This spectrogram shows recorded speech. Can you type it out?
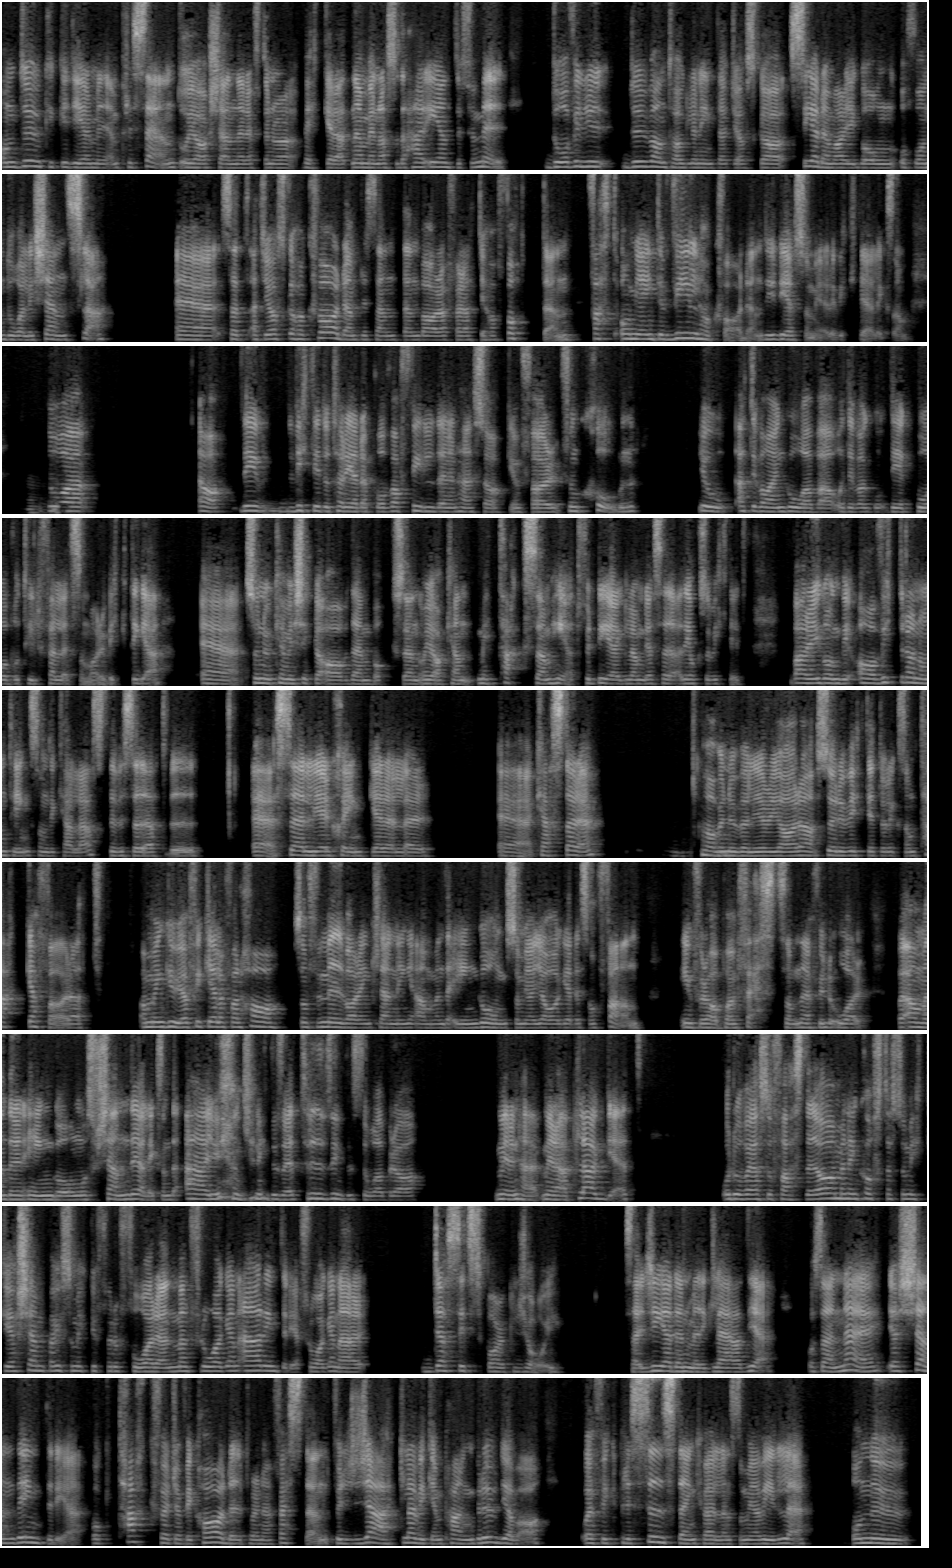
om du Kiki ger mig en present och jag känner efter några veckor att nej men alltså det här är inte för mig, då vill ju du antagligen inte att jag ska se den varje gång och få en dålig känsla. Eh, så att, att jag ska ha kvar den presenten bara för att jag har fått den, fast om jag inte vill ha kvar den, det är det som är det viktiga. Liksom. Mm. Då, ja, det är viktigt att ta reda på vad fyllde den här saken för funktion. Jo, att det var en gåva och det var det gåvotillfället som var det viktiga. Eh, så nu kan vi checka av den boxen och jag kan med tacksamhet, för det glömde jag säga, det är också viktigt. Varje gång vi avyttrar någonting som det kallas, det vill säga att vi eh, säljer, skänker eller eh, kastar det, vad vi nu väljer att göra, så är det viktigt att liksom tacka för att ja men gud, jag fick i alla fall ha, som för mig var en klänning jag använde en gång som jag jagade som fan inför att ha på en fest som när jag fyllde år. Och jag använde den en gång och så kände jag liksom, det är ju egentligen inte så, jag trivs inte så bra med, den här, med det här plagget. Och då var jag så fast i, ja men den kostar så mycket, jag kämpar ju så mycket för att få den, men frågan är inte det, frågan är, does it spark joy? Så här, ger den mig glädje? Och så här, nej, jag kände inte det och tack för att jag fick ha dig på den här festen, för jäklar vilken pangbrud jag var. Och jag fick precis den kvällen som jag ville. Och nu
